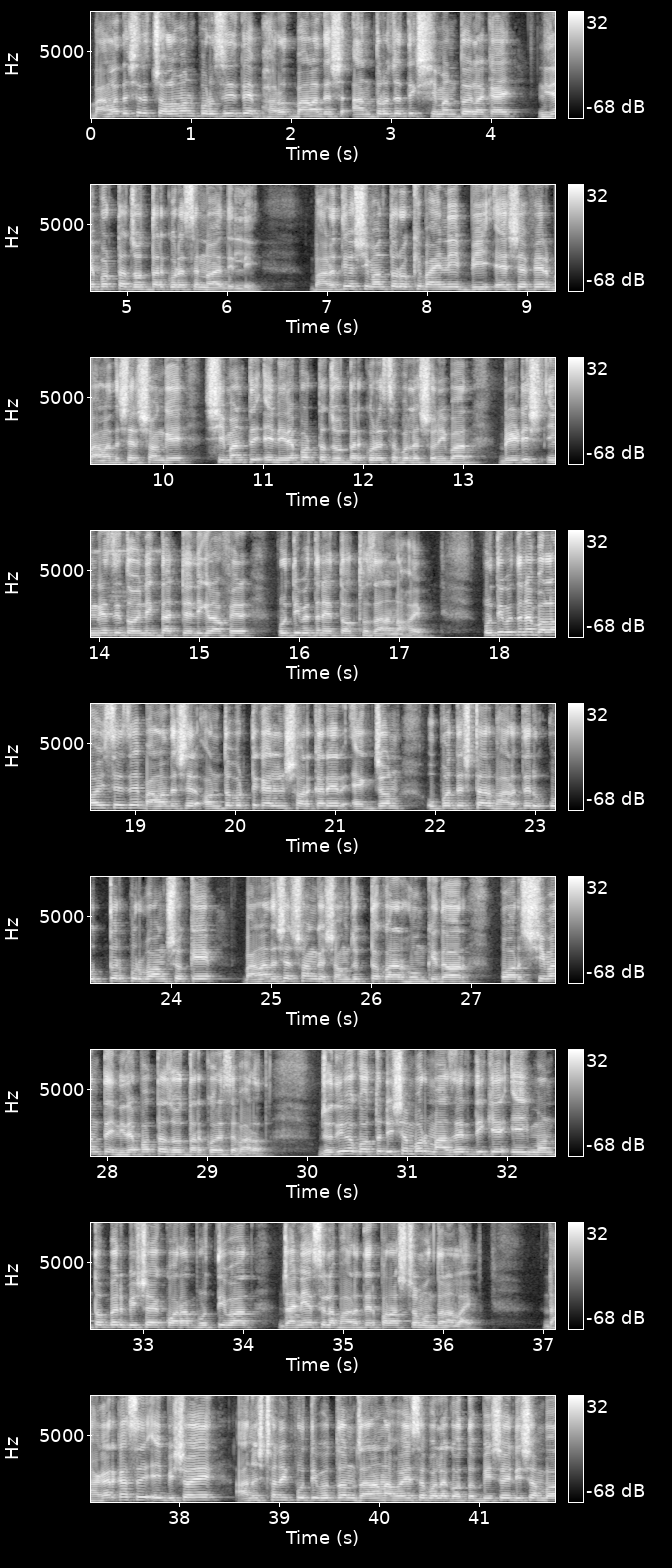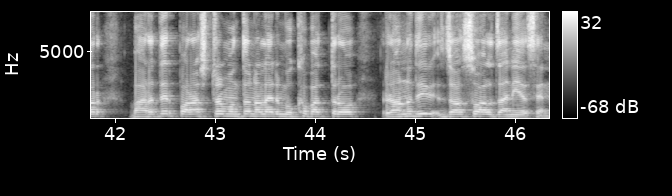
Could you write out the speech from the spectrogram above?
বাংলাদেশের চলমান পরিস্থিতিতে ভারত বাংলাদেশ আন্তর্জাতিক সীমান্ত এলাকায় নিরাপত্তা জোরদার করেছে নয়াদিল্লি। ভারতীয় সীমান্তরক্ষী বাহিনী বিএসএফ এর বাংলাদেশের সঙ্গে সীমান্তে এই নিরাপত্তা জোরদার করেছে বলে শনিবার ব্রিটিশ ইংরেজি দৈনিক দ্য টেলিগ্রাফের প্রতিবেদনে তথ্য জানানো হয়। প্রতিবেদনে বলা হয়েছে যে বাংলাদেশের অন্তর্বর্তীকালীন সরকারের একজন উপদেষ্টার ভারতের উত্তর পূর্ব অংশকে বাংলাদেশের সঙ্গে সংযুক্ত করার হুমকি দেওয়ার পর সীমান্তে নিরাপত্তা জোরদার করেছে ভারত। যদিও গত ডিসেম্বর মাঝের দিকে এই মন্তব্যের বিষয়ে কড়া প্রতিবাদ জানিয়েছিল ভারতের পররাষ্ট্র মন্ত্রণালয়। ঢাকার কাছে এই বিষয়ে আনুষ্ঠানিক প্রতিবেদন জানানো হয়েছে বলে গত বিশই ডিসেম্বর ভারতের পররাষ্ট্র মন্ত্রণালয়ের মুখপাত্র রণধীর জসওয়াল জানিয়েছেন।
